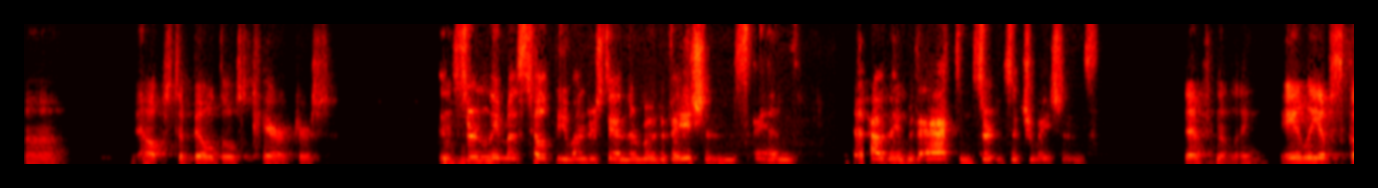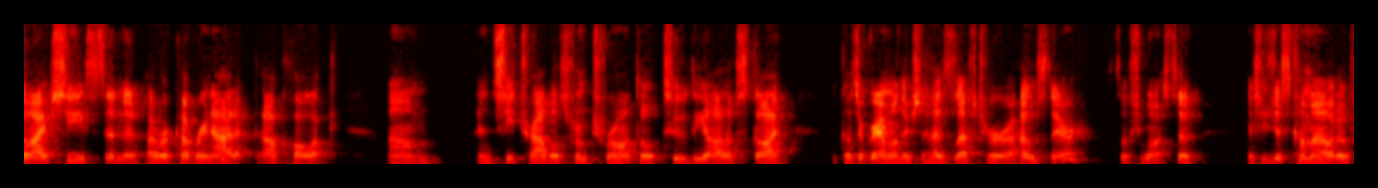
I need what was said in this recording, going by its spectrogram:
uh, helps to build those characters. It mm-hmm. certainly must help you understand their motivations and how they would act in certain situations. Definitely. Ailey of Skye, she's in a, a recovering addict, alcoholic. Um, and she travels from Toronto to the Isle of Skye because her grandmother has left her a house there. So she wants to, and she's just come out of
